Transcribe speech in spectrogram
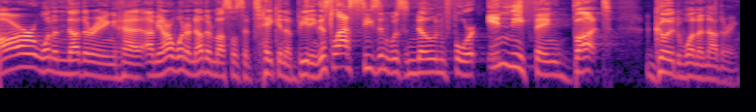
our one anothering had, I mean, our one another muscles have taken a beating. This last season was known for anything but good one anothering.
